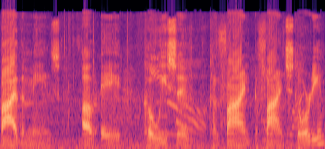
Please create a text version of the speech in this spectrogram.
by the means of a cohesive, confined, defined story.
